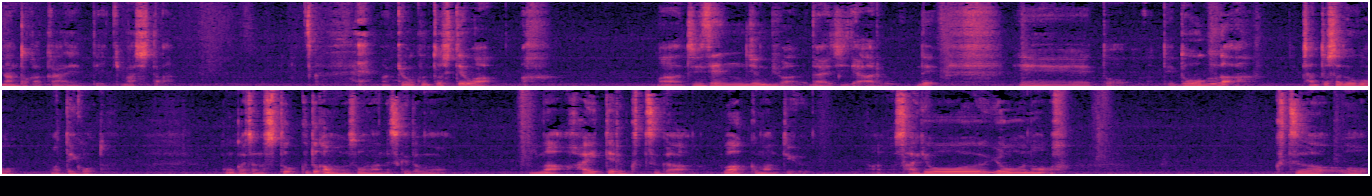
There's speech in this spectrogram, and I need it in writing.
なんとか帰っていきました、まあ、教訓としてはまあ事前準備は大事である。でえー、とで道具がちゃんとした道具を持っていこうと。今回そのストックとかもそうなんですけども今履いてる靴がワークマンっていう作業用の靴を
